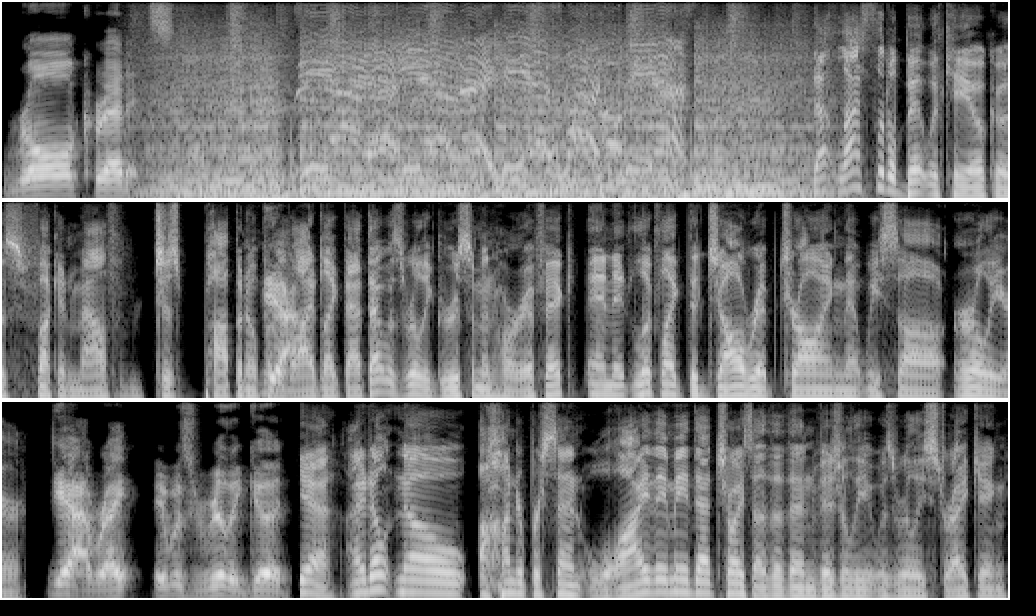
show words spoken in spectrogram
Roll credits. That last little bit with Kyoko's fucking mouth just popping open Yeah. wide like that, that was really gruesome and horrific. And it looked like the jaw rip drawing that we saw earlier. Yeah, right? It was really good. Yeah, I don't know 100% why they made that choice other than visually it was really striking.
